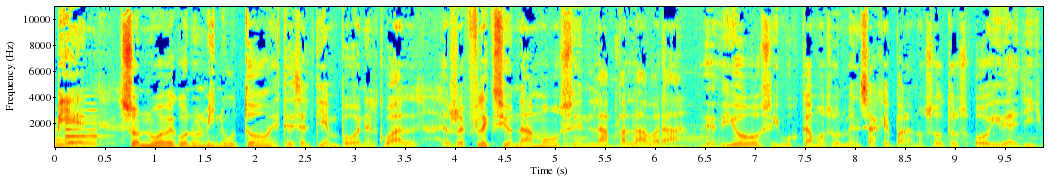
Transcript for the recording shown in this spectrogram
Bien, son nueve con un minuto. Este es el tiempo en el cual reflexionamos en la palabra de Dios y buscamos un mensaje para nosotros hoy de allí.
